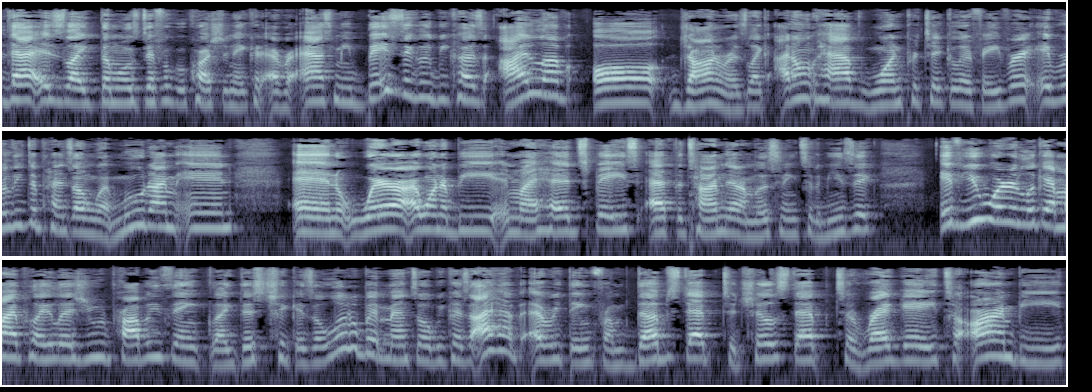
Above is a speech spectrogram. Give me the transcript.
that is like the most difficult question they could ever ask me basically because I love all genres. Like I don't have one particular favorite. It really depends on what mood I'm in and where I want to be in my headspace at the time that I'm listening to the music if you were to look at my playlist, you would probably think like this chick is a little bit mental because I have everything from dubstep to chill step to reggae to R&B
